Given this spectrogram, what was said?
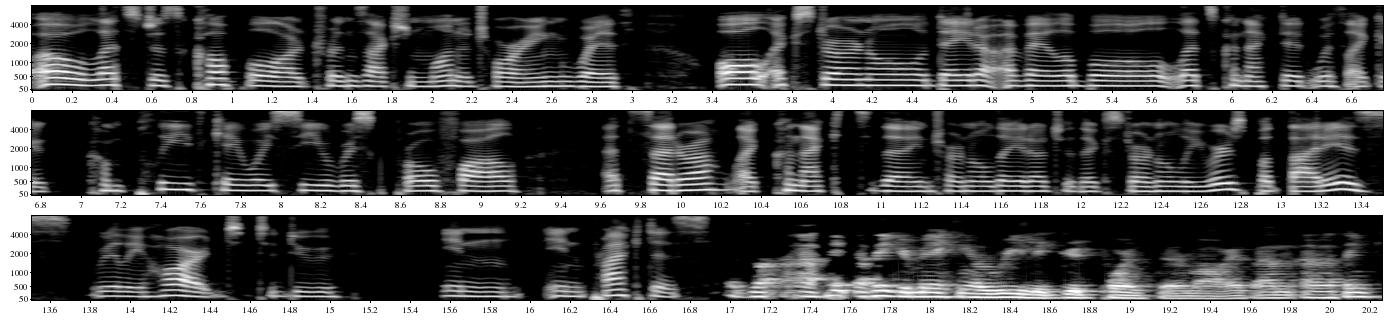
oh, let's just couple our transaction monitoring with all external data available. Let's connect it with like a complete KYC risk profile, etc. Like connect the internal data to the external levers, but that is really hard to do in in practice. I think I think you're making a really good point there, Marit, and and I think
